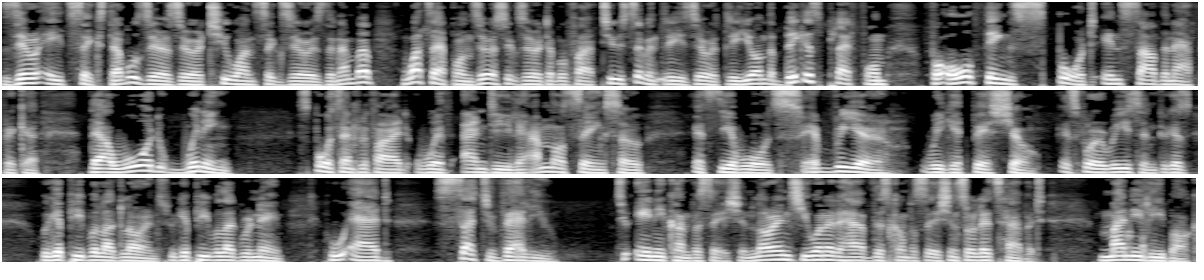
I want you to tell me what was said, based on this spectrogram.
086 0002160 is the number. WhatsApp on 060 You're on the biggest platform for all things sport in Southern Africa. The award winning Sports Amplified with Andile. I'm not saying so. It's the awards. Every year we get best show. It's for a reason because we get people like Lawrence, we get people like Renee who add such value to any conversation. Lawrence, you wanted to have this conversation, so let's have it. Manie Libbok.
